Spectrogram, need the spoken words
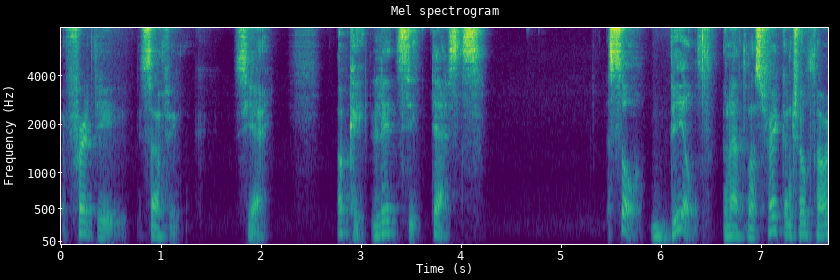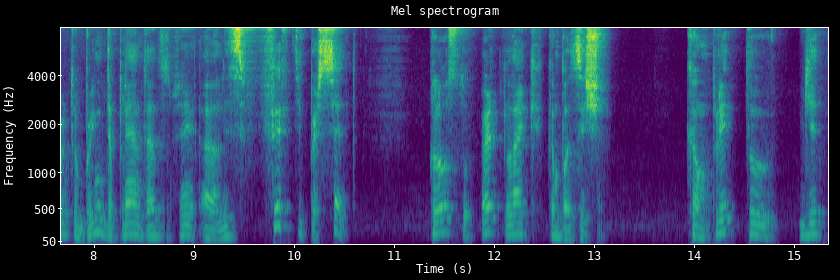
30 something CI. Okay, let's see, tasks. So, build an atmospheric control tower to bring the planet atmosphere at least 50% close to Earth-like composition complete to get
